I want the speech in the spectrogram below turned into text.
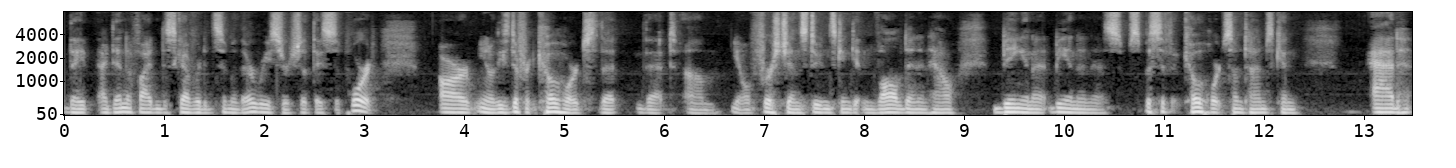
they identified and discovered in some of their research that they support are, you know, these different cohorts that that um, you know first gen students can get involved in, and how being in a being in a specific cohort sometimes can add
